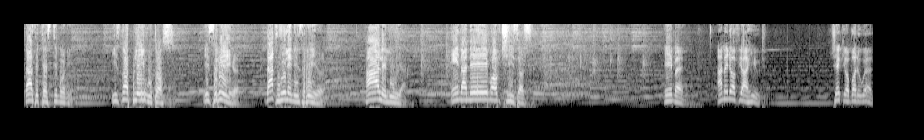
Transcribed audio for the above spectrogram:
That's the testimony. He's not playing with us. It's real. That healing is real. Hallelujah. In the name of Jesus. Amen. How many of you are healed? Shake your body well.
